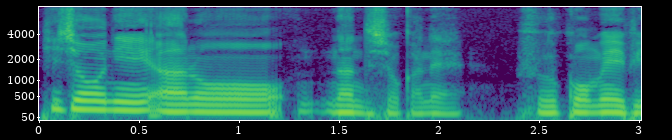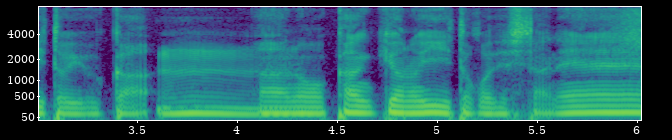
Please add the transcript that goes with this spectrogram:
非常に、あの、なんでしょうかね、風光明媚というか、うあの環境のいいとこでしたね。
